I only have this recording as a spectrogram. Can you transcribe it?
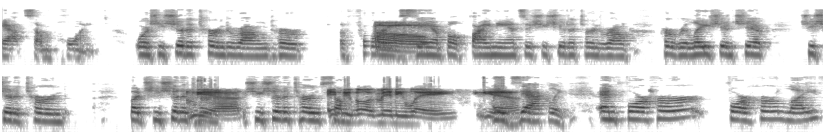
at some point or she should have turned around her for Oh. example finances she should have turned around her relationship she should have turned but she should have turned Yeah. she should have turned It some could go in many ways. Yeah. Exactly. And for her, for her life,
